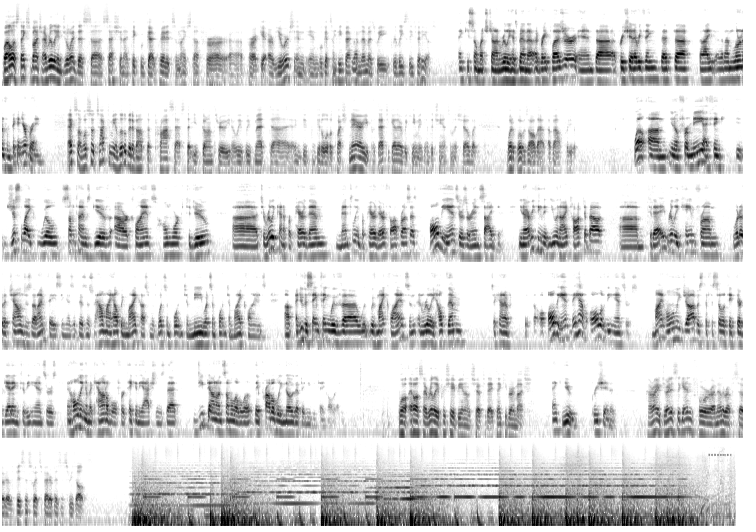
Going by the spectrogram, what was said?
Well, Ellis, thanks a bunch. I really enjoyed this uh, session. I think we've got created some nice stuff for our uh, for our, our viewers, and, and we'll get some feedback from them as we release these videos. Thank you so much, John. Really has been a, a great pleasure, and uh, appreciate everything that uh, that I that I'm learning from picking your brain. Excellent. Well, so talk to me a little bit about the process that you've gone through. You know, we, we've met uh, and did, did a little questionnaire. You put that together. We came and had the chance on the show. But what what was all that about for you? Well, um, you know, for me, I think it, just like we'll sometimes give our clients homework to do uh, to really kind of prepare them mentally and prepare their thought process, all the answers are inside there. You know, everything that you and I talked about um, today really came from what are the challenges that I'm facing as a business? How am I helping my customers? What's important to me? What's important to my clients? Uh, I do the same thing with, uh, with, with my clients and, and really help them to kind of all the they have all of the answers my only job is to facilitate their getting to the answers and holding them accountable for taking the actions that deep down on some level uh, they probably know that they need to take already. Well, Ellis, I really appreciate being on the show today. Thank you very much. Thank you. Appreciate it. All right, join us again for another episode of Business Whitt's Better Business Results.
